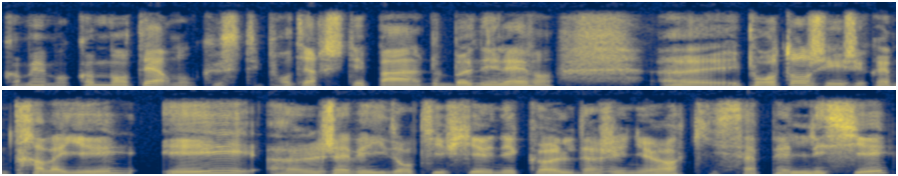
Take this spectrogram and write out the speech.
quand même en commentaire. Donc c'était pour dire que j'étais pas de bon élève. Hein. et pour autant j'ai quand même travaillé et j'avais identifié une école d'ingénieurs qui s'appelle Lessier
